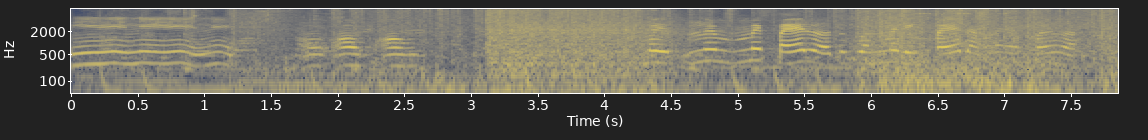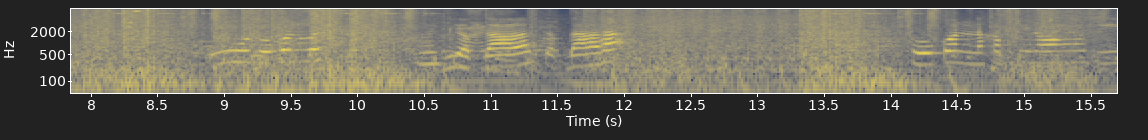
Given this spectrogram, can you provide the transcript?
นี่นี่นี่นี่เอาเอาเอา ไม่ไม่ไม่แป๊ดเหรอทุกคนไม่เด็กแป๊ดอ่ไม่เด็กแป๊ดอะอู้ทุกคนเว้ยเกือบดาวแล้วเกือบดาวแล้วถูก้นนะครับพี่น้องเมื่อกี้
